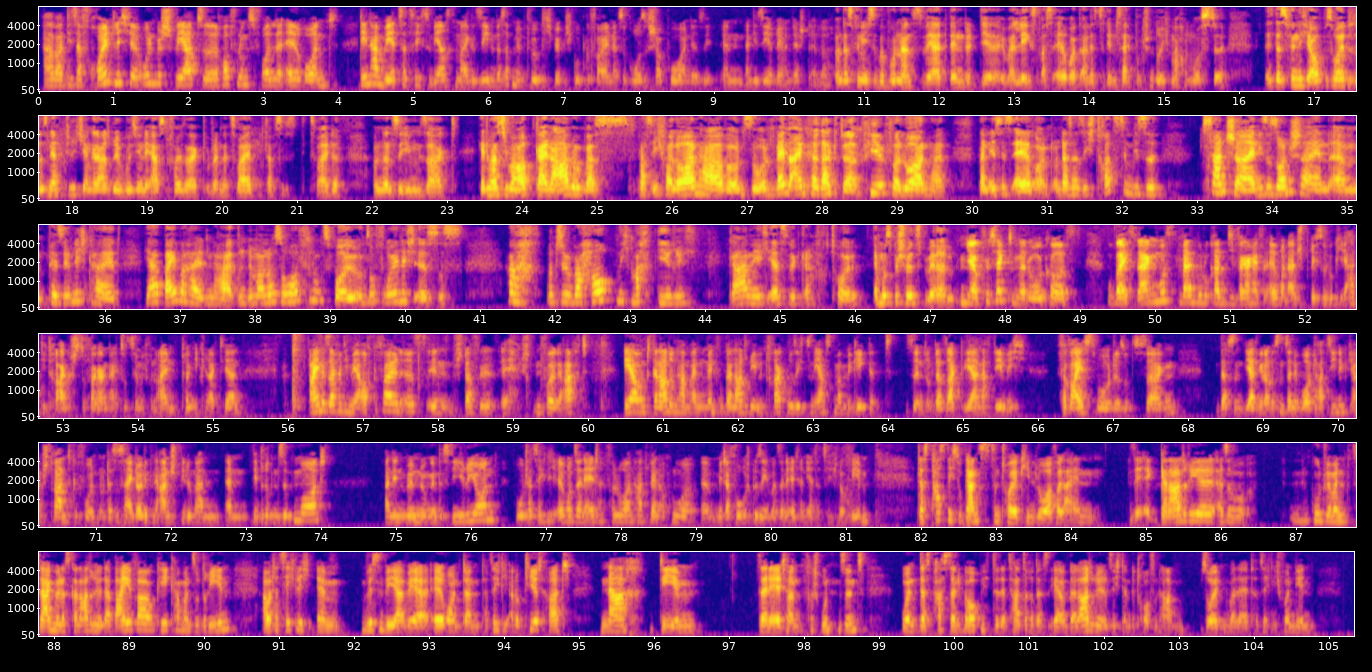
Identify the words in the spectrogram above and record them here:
Aber dieser freundliche, unbeschwerte, hoffnungsvolle Elrond, den haben wir jetzt tatsächlich zum ersten Mal gesehen und das hat mir wirklich, wirklich gut gefallen. Also großes Chapeau an, der an, an die Serie an der Stelle. Und das finde ich so bewundernswert, wenn du dir überlegst, was Elrond alles zu dem Zeitpunkt schon durchmachen musste. Das finde ich ja auch bis heute, das nervt mich richtig an Galadriel, wo sie in der ersten Folge sagt, oder in der zweiten, ich glaube, es ist die zweite, und dann zu ihm sagt, ja, du hast überhaupt keine Ahnung, was, was ich verloren habe und so. Und wenn ein Charakter viel verloren hat, dann ist es Elrond. Und dass er sich trotzdem diese Sunshine, diese Sonnenschein-Persönlichkeit ähm, ja, beibehalten hat und immer noch so hoffnungsvoll und so fröhlich ist. ist ach, und überhaupt nicht machtgierig. Gar nicht. Er ist wirklich einfach toll. Er muss beschützt werden. Ja, protect him at all costs. Wobei ich sagen muss, wo du gerade die Vergangenheit von Elrond ansprichst und wirklich, er hat die tragischste Vergangenheit so ziemlich von allen Tolkien-Charakteren. Eine Sache, die mir aufgefallen ist in Staffel, äh, in Folge 8, er und Galadriel haben einen Moment, wo Galadriel ihn fragt, wo sie sich zum ersten Mal begegnet sind. Und da sagt er, nachdem ich verwaist wurde, sozusagen, das sind, ja genau, das sind seine Worte, hat sie ihn irgendwie am Strand gefunden. Und das ist eindeutig eine Anspielung an, an den dritten Sippenmord, an den Mündungen des Sirion, wo tatsächlich Elrond seine Eltern verloren hat, werden auch nur äh, metaphorisch gesehen, weil seine Eltern ja tatsächlich noch leben. Das passt nicht so ganz zum Tolkien-Lore, weil ein Galadriel, also gut, wenn man sagen will, dass Galadriel dabei war, okay, kann man so drehen. Aber tatsächlich ähm, wissen wir ja, wer Elrond dann tatsächlich adoptiert hat, nachdem seine Eltern verschwunden sind. Und das passt dann überhaupt nicht zu der Tatsache, dass er und Galadriel sich dann getroffen haben sollten, weil er tatsächlich von den,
